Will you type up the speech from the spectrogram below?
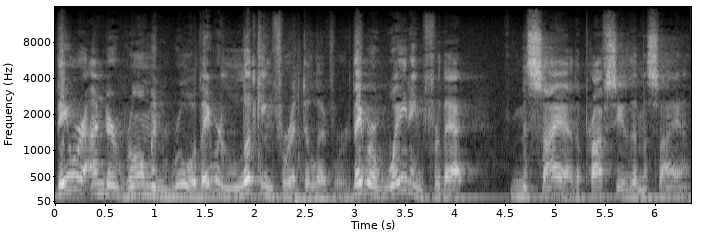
They were under Roman rule. They were looking for a deliverer. They were waiting for that Messiah, the prophecy of the Messiah.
